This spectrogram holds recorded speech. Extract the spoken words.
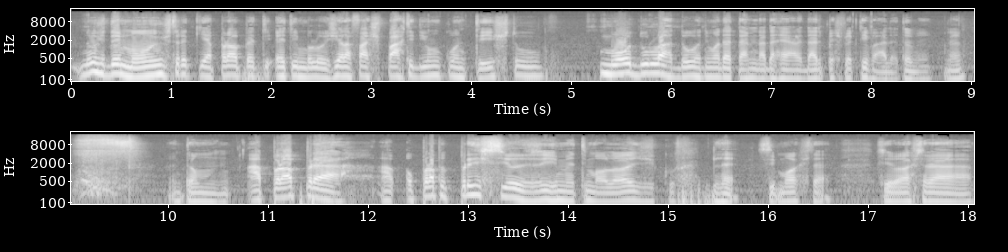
nos demonstra que a própria etimologia ela faz parte de um contexto modulador de uma determinada realidade perspectivada também, né? Então, a própria a, o próprio preciosismo etimológico, né, se mostra se mostra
